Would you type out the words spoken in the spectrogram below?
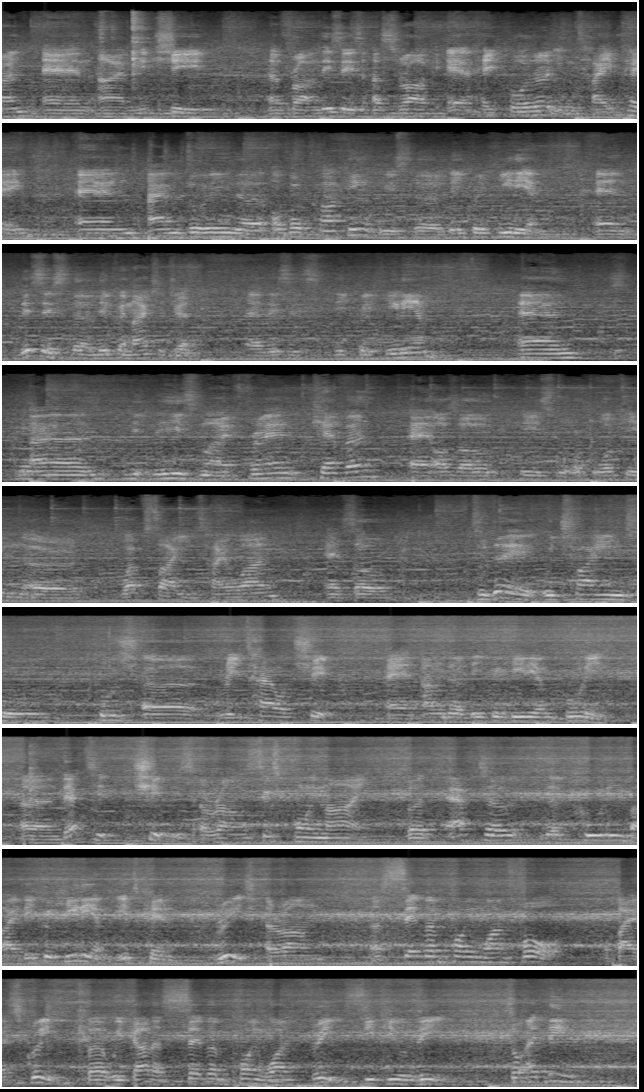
And I'm Nick Shih, and from this is ASRock headquarters in Taipei, and I'm doing the overclocking with the liquid helium, and this is the liquid nitrogen, and this is liquid helium, and uh, he- he's my friend Kevin, and also he's working a website in Taiwan, and so today we're trying to push a retail chip and under liquid helium cooling. Uh, that chip is around 6.9, but after the cooling by liquid helium, it can reach around uh, 7.14 by the screen, but we got a 7.13 CPU-Z. So I think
